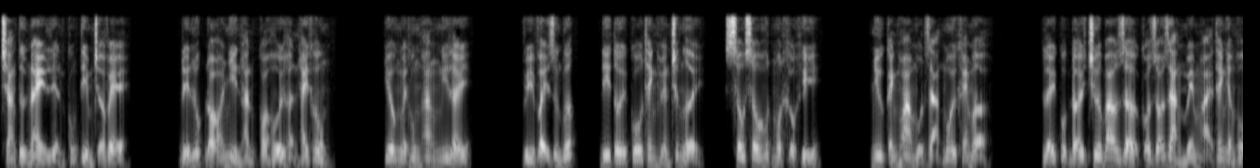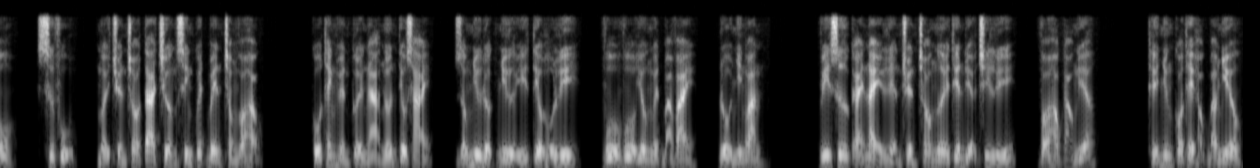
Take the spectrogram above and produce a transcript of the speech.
trang từ này liền cũng tìm trở về đến lúc đó nhìn hắn có hối hận hay không. Yêu nguyện hung hăng nghĩ lấy. Vì vậy dừng bước, đi tới cô thanh huyền trước người, sâu sâu hút một khẩu khí. Như cánh hoa một dạng môi khẽ mở. Lấy cuộc đời chưa bao giờ có rõ ràng mềm mại thanh âm hô, sư phụ, mời truyền cho ta trường sinh quyết bên trong võ học. Cố thanh huyền cười ngả ngớn tiêu sái, giống như được như ý tiểu hồ ly, vô vô yêu nguyện bà vai, đồ nhi ngoan. Vi sư cái này liền truyền cho ngươi thiên địa trí lý, võ học áo nghĩa. Thế nhưng có thể học bao nhiêu,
